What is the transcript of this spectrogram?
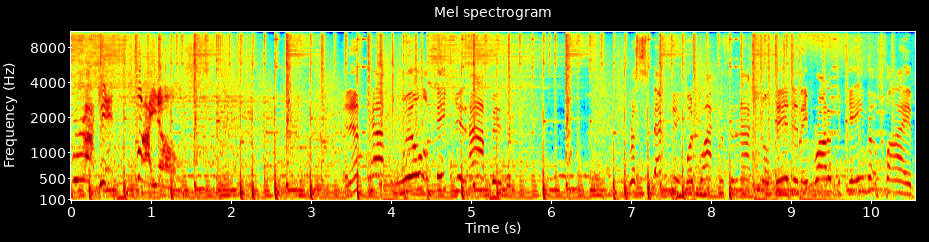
bracket finals. And FCAP will make it happen. Respecting what Blacklist International did, and they brought up to game five.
